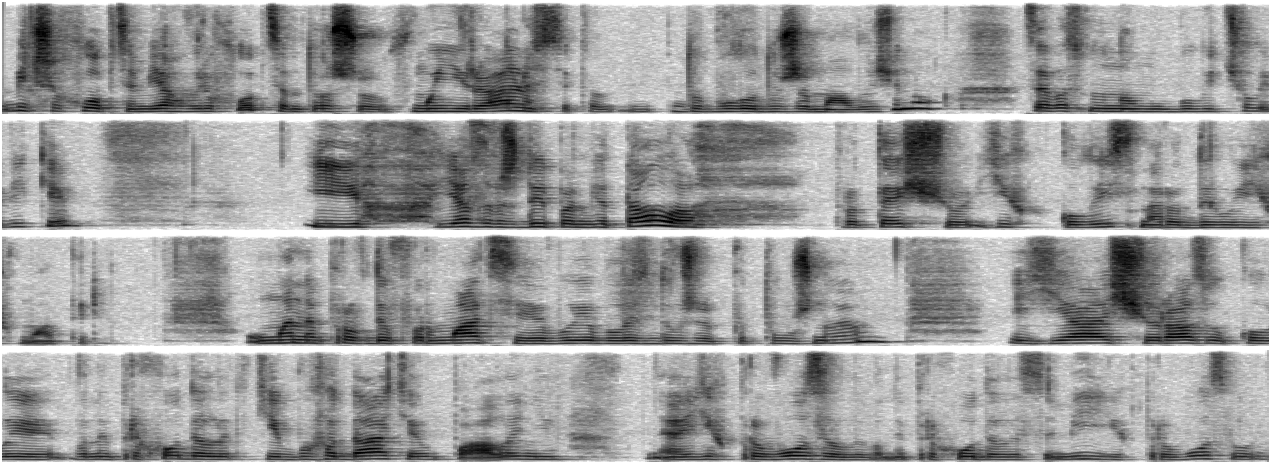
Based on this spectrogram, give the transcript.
Більше хлопцям, я говорю хлопцям, тому що в моїй реальності було дуже мало жінок, це в основному були чоловіки. І я завжди пам'ятала про те, що їх колись народили їх матері. У мене профдеформація виявилась дуже потужною. Я щоразу, коли вони приходили, такі бородаті, опалені, е, їх привозили, вони приходили самі, їх привозили.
